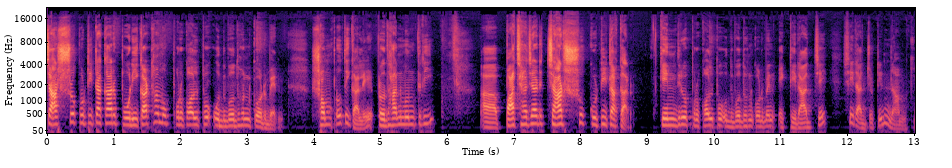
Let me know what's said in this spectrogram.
চারশো কোটি টাকার পরিকাঠামো প্রকল্প উদ্বোধন করবেন? সম্প্রতিকালে প্রধানমন্ত্রী পাঁচ হাজার চারশো কোটি টাকার কেন্দ্রীয় প্রকল্প উদ্বোধন করবেন একটি রাজ্যে, সেই রাজ্যটির নাম কি?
